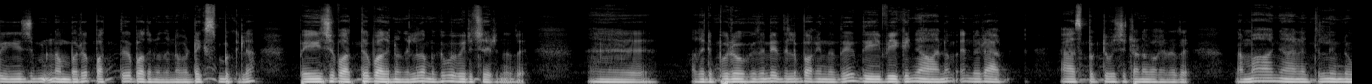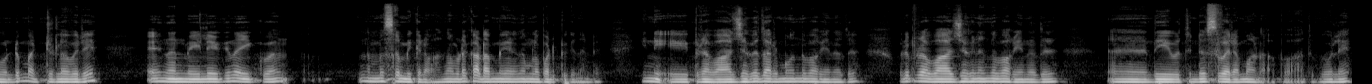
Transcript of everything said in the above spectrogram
പേജ് നമ്പർ പത്ത് പതിനൊന്ന്. നമ്മുടെ ടെക്സ്റ്റ് ബുക്കിൽ പേജ് പത്ത് പതിനൊന്നിൽ നമുക്ക് വിവരിച്ചു തരുന്നത്. അതിന്റെ പുരോഹിതന്റെ ഇതിൽ പറയുന്നത് ദൈവിക ജ്ഞാനം എന്നൊരു ആസ്പെക്റ്റ് വെച്ചിട്ടാണ് പറയുന്നത്. നമ്മൾ ആ ജ്ഞാനത്തിൽ നിന്നുകൊണ്ട് മറ്റുള്ളവരെ നന്മയിലേക്ക് നയിക്കുവാൻ നമ്മൾ ശ്രമിക്കണം. അത് നമ്മുടെ കടമയാണ് നമ്മളെ പഠിപ്പിക്കുന്നുണ്ട്. ഇനി ഈ പ്രവാചക ധർമ്മം എന്ന് പറയുന്നത് ഒരു പ്രവാചകൻ എന്ന് പറയുന്നത് ദൈവത്തിന്റെ സ്വരമാണ്. അപ്പോൾ അതുപോലെ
